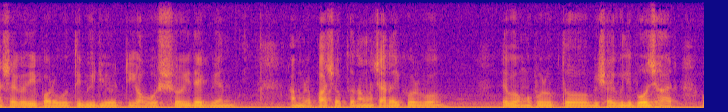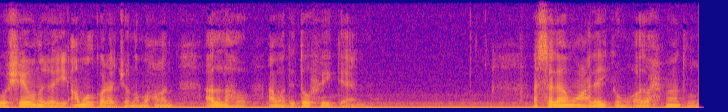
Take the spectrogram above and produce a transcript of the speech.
আশা করি পরবর্তী ভিডিওটি অবশ্যই দেখবেন। আমরা পাঁচ অক্ত নামাজ আদায় করব এবং উপরোক্ত বিষয়গুলি বোঝার ও সে অনুযায়ী আমল করার জন্য মহান আল্লাহ আমাদের তৌফিক দেন। আসসালামু আলাইকুম আ রহমতুল্লাহ।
